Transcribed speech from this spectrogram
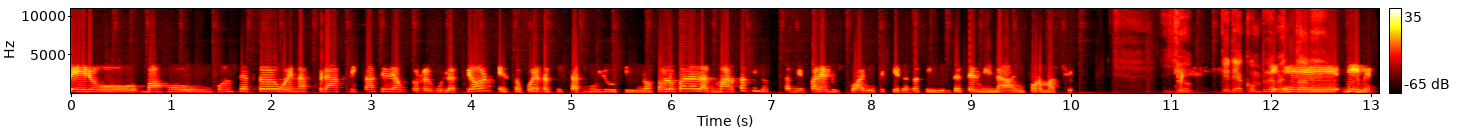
pero bajo un concepto de buenas prácticas y de autorregulación, esto puede resultar muy útil, no solo para las marcas, sino también para el usuario que quiere recibir determinada información. Yo quería complementar. Eh, dime.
